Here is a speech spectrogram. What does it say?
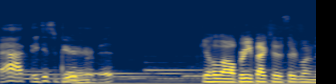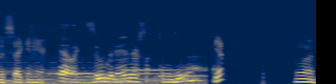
Back. They disappeared for a bit. Okay, hold on. I'll bring it back to the third one in a second here. Yeah, like zoom it in or something. Can you do that? Yep. Hold on.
